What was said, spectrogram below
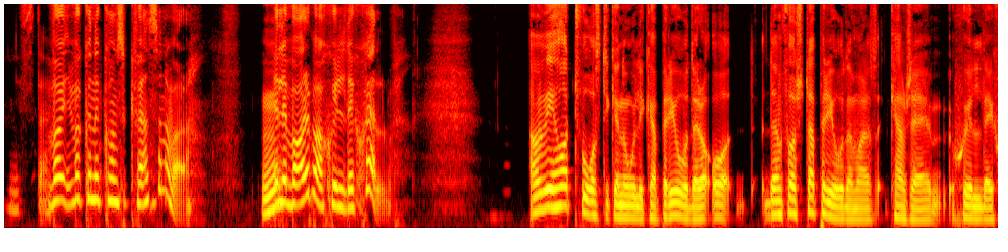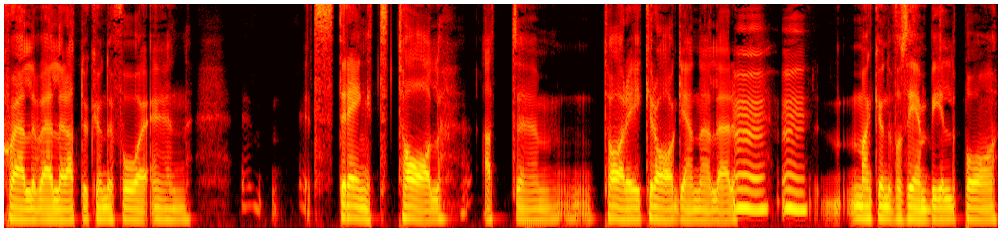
Just det. Vad, vad kunde konsekvenserna vara? Mm. Eller var det bara skyll dig själv? Ja, men vi har två stycken olika perioder och den första perioden var kanske skyll dig själv eller att du kunde få en, ett strängt tal att ehm, ta dig i kragen eller Mm, mm. man kunde få se en bild på,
